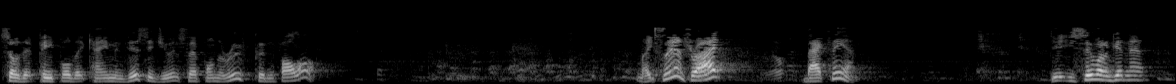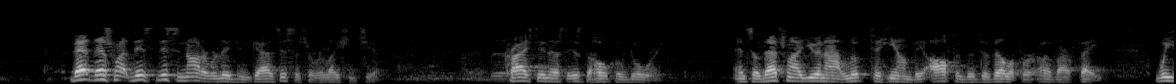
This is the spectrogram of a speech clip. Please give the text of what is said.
So that people that came and visited you and slept on the roof couldn't fall off. Makes sense, right? back then. You see what I'm getting at? That, that's why this, this is not a religion, guys. This is a relationship. Christ in us is the hope of glory. And so that's why you and I look to Him, the author, the developer of our faith. We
